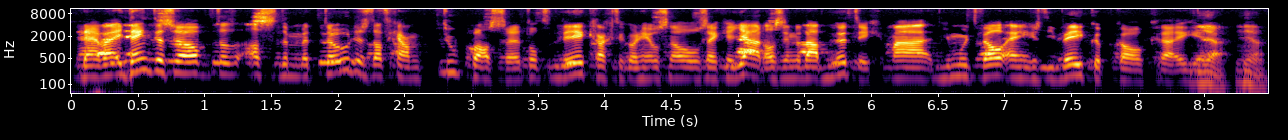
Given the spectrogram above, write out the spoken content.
Nee, maar ik denk dus wel dat als de methodes dat gaan toepassen, tot leerkrachten gewoon heel snel zeggen, ja dat is inderdaad nuttig, maar je moet wel ergens die wake-up call krijgen. ja, ja.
